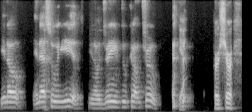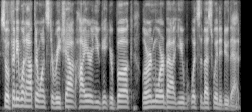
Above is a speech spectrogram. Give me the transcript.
you know, and that's who he is. You know, dreams do come true. yeah, for sure. So if anyone out there wants to reach out, hire you, get your book, learn more about you, what's the best way to do that?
